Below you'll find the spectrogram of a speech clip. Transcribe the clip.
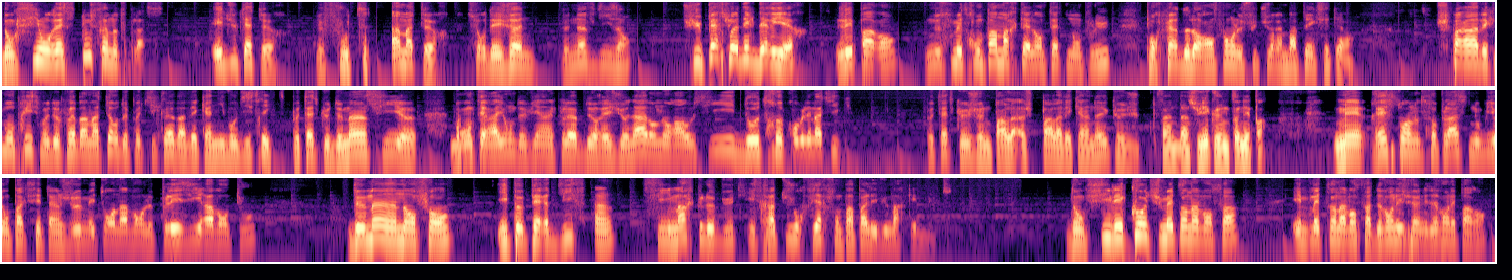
Donc, si on reste tous à notre place, éducateurs de foot, amateurs, sur des jeunes de 9-10 ans, je suis persuadé que derrière, les parents ne se mettront pas martel en tête non plus pour faire de leur enfant le futur Mbappé, etc. Je parle avec mon prisme de club amateur, de petit club avec un niveau district. Peut-être que demain, si euh, Bronterraillon devient un club de régional, on aura aussi d'autres problématiques peut-être que je ne parle, je parle avec un œil que enfin, d'un sujet que je ne connais pas. Mais restons à notre place, n'oublions pas que c'est un jeu, mettons en avant le plaisir avant tout. Demain, un enfant, il peut perdre 10-1. S'il marque le but, il sera toujours fier que son papa l'ait vu marquer le but. Donc si les coachs mettent en avant ça, et mettent en avant ça devant les jeunes et devant les parents,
